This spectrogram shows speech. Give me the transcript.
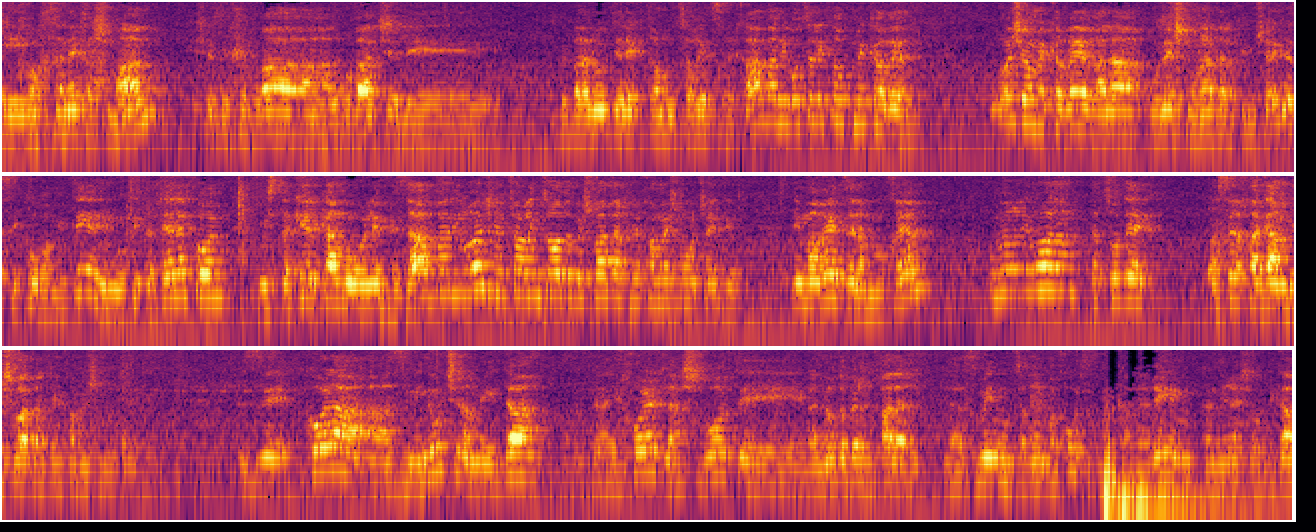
למחסני חשמל, שזו חברה בת של... בבעלות אלקטרה מוצרי צריכה, ואני רוצה לקנות מקרר. אני רואה שהמקרר עלה, עולה 8,000 שקל, סיפור אמיתי, אני מוציא את הטלפון, מסתכל כמה הוא עולה בזהב, ואני רואה שאפשר למצוא אותו ב-7,500 שקל. אני מראה את זה למוכר, הוא אומר לי, וואלה, אתה צודק, עושה לך גם ב-7,500 שקל. זה כל הזמינות של המידע והיכולת להשוות, אה, ואני לא מדבר בכלל על להזמין מוצרים בחוץ, אז מקררים, כנראה שעוד ייקח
